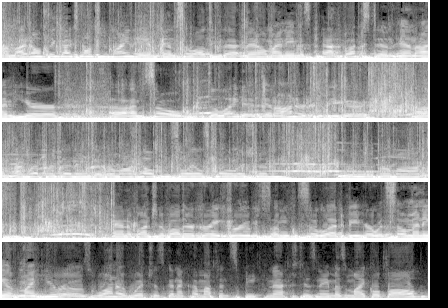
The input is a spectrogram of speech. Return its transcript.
Um, I don't think I told you my name, and so I'll do that now. My name is Cat Buxton, and I'm here. Uh, I'm so delighted and honored to be here. Um, I'm representing the Vermont Healthy Soils Coalition, Rural Vermont, and a bunch of other great groups. I'm so glad to be here with so many of my heroes, one of which is going to come up and speak next. His name is Michael Bald.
